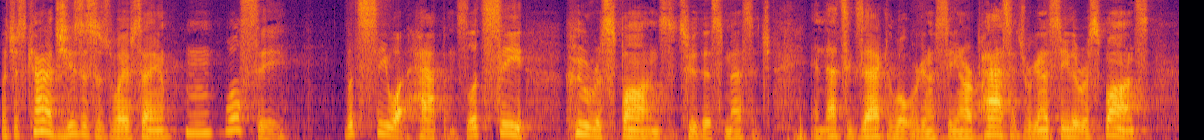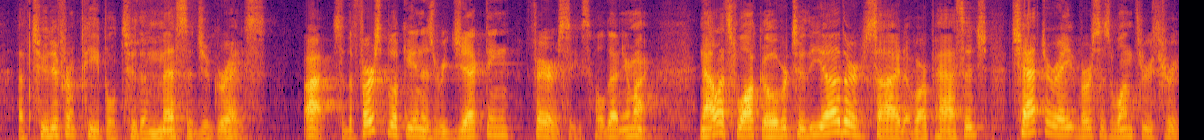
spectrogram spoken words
Which is kind of Jesus' way of saying, hmm, we'll see. Let's see what happens. Let's see who responds to this message. And that's exactly what we're going to see in our passage. We're going to see the response of two different people to the message of grace. All right, so the first bookend is rejecting Pharisees. Hold that in your mind. Now let's walk over to the other side of our passage, chapter 8, verses 1 through 3.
